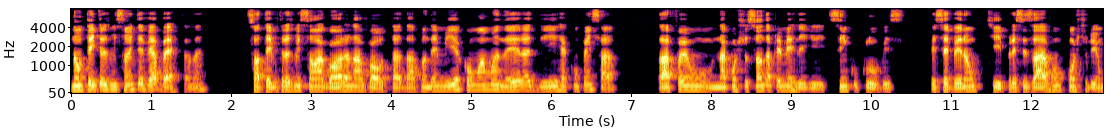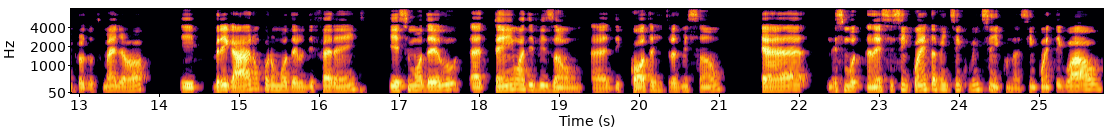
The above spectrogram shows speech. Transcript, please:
não tem transmissão em TV aberta, né? Só teve transmissão agora na volta da pandemia como uma maneira de recompensar. Lá foi um, na construção da Premier League, cinco clubes perceberam que precisavam construir um produto melhor e brigaram por um modelo diferente. E esse modelo é, tem uma divisão é, de cotas de transmissão que é nesse, nesse 50, 25, 25, né? 50 igual,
